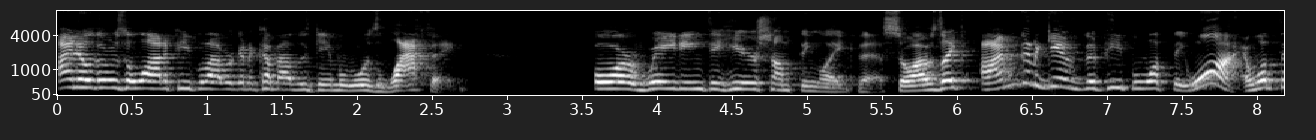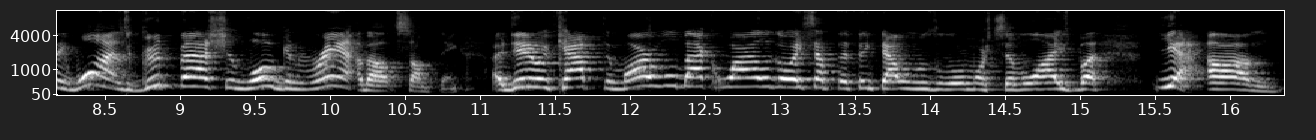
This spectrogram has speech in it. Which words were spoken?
I know there was a lot of people that were going to come out of this Game Awards laughing. Or waiting to hear something like this. So I was like, I'm gonna give the people what they want, and what they want is a good fashion Logan rant about something. I did it with Captain Marvel back a while ago, except I think that one was a little more civilized. But yeah, um,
